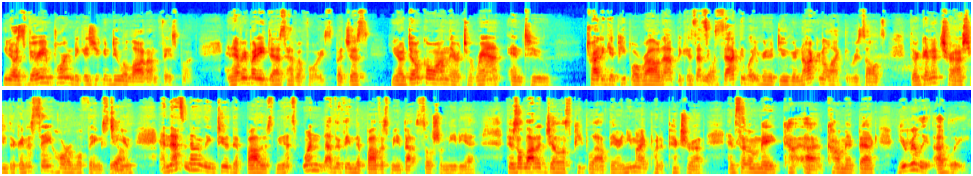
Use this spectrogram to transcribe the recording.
you know, it's very important because you can do a lot on Facebook, and everybody does have a voice, but just you know, don't go on there to rant and to try to get people riled up because that's Yeah. exactly what you're going to do. You're not going to like the results. They're going to trash you. They're going to say horrible things to Yeah. you. And that's another thing too that bothers me. That's one other thing that bothers me about social media. There's a lot of jealous people out there and you might put a picture up and someone may co- uh, comment back, "You're really ugly."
